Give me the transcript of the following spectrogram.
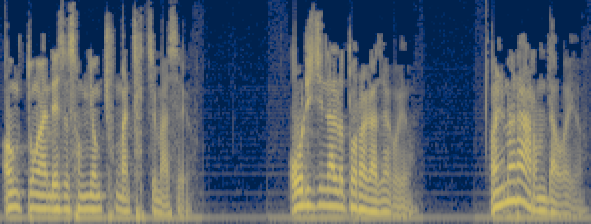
엉뚱한 데서 성령 충만 찾지 마세요. 오리지널로 돌아가자고요. 얼마나 아름다워요.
